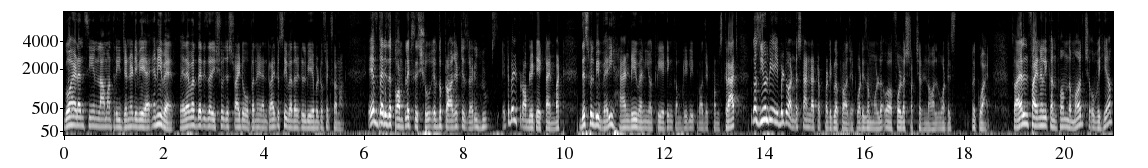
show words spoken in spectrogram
go ahead and see in Llama 3, generative AI, anywhere, wherever there is an issue, just try to open it and try to see whether it will be able to fix or not. If there is a complex issue, if the project is huge, it will probably take time, but this will be very handy when you're creating completely project from scratch because you'll be able to understand that particular project, what is the uh, folder structure and all, what is required. So I'll finally confirm the merge over here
